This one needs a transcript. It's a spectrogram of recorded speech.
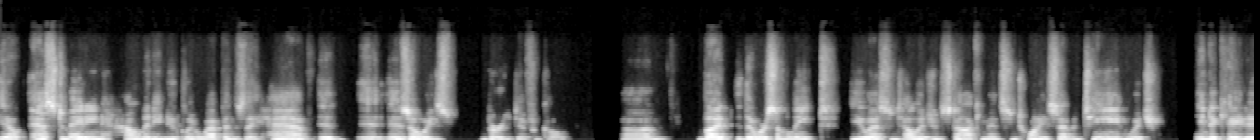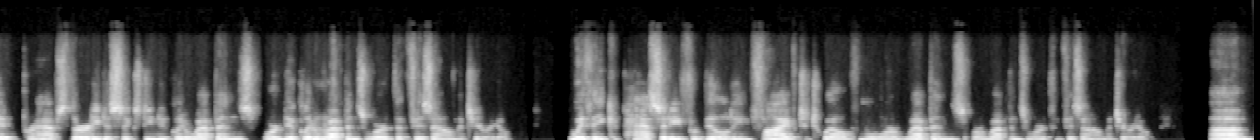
you know, estimating how many nuclear weapons they have it, it is always very difficult. Um, but there were some leaked US intelligence documents in 2017, which indicated perhaps 30 to 60 nuclear weapons or nuclear mm-hmm. weapons worth of fissile material with a capacity for building five to 12 more weapons or weapons worth of fissile material. Um,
